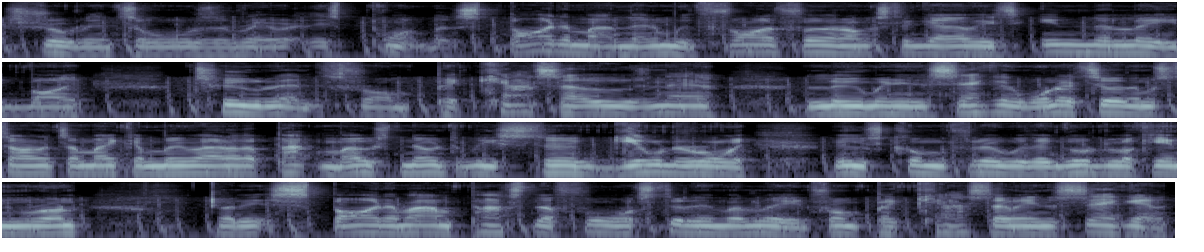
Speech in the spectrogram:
struggling towards the rear at this point. But Spider Man, then, with five furlongs to go, is in the lead by two lengths from Picasso, who's now looming in second. One or two of them starting to make a move out of the pack, most notably Sir Gilderoy, who's come through with a good looking run. But it's Spider Man past the four, still in the lead from Picasso. Picasso in second.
